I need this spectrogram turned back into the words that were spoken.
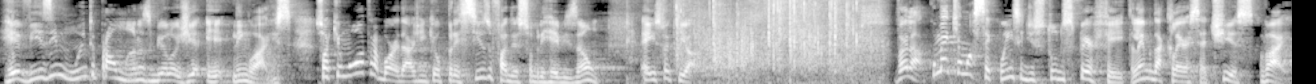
revise muito para humanas, biologia e linguagens. Só que uma outra abordagem que eu preciso fazer sobre revisão é isso aqui, ó. Vai lá, como é que é uma sequência de estudos perfeita? Lembra da Claire 7x? Vai.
